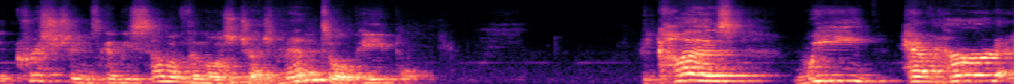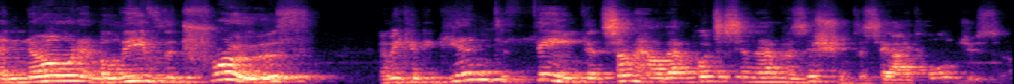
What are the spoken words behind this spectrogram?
that Christians can be some of the most judgmental people because we have heard and known and believed the truth, and we can begin to think that somehow that puts us in that position to say, I told you so.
